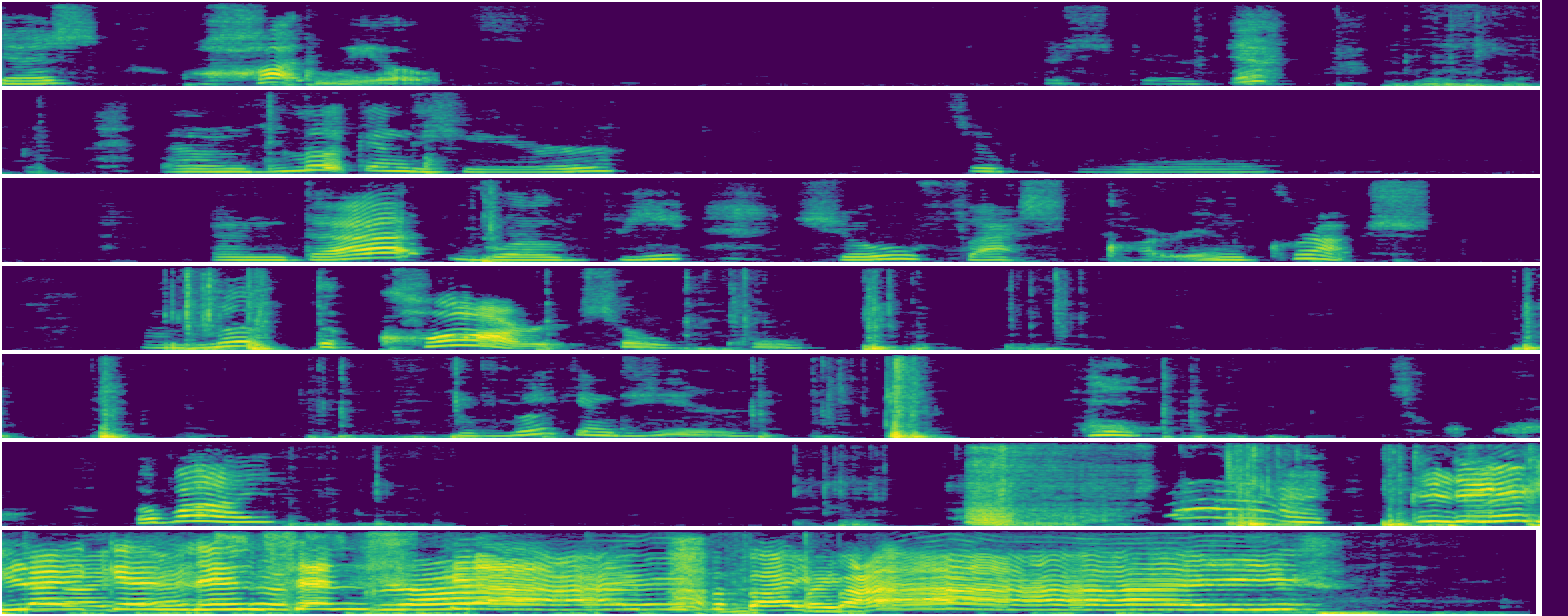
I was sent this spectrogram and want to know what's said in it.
Is Hot Wheels. And look in here. So cool. And that will be so fast car and crash. And look the car. So cool. And look in here. Bye-bye. Click like and subscribe. Bye-bye.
